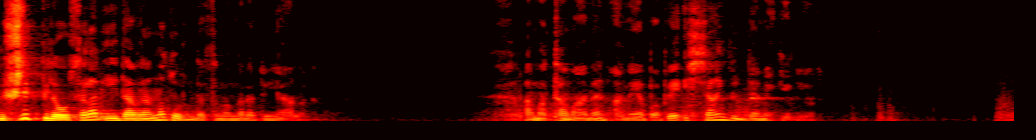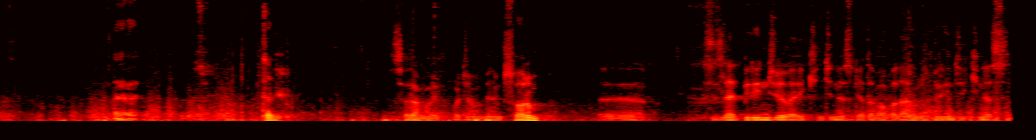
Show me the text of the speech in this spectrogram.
Müşrik bile olsalar iyi davranma zorundasın onlara dünyalık. Ama tamamen anneye babaya isyan gündeme geliyor. Evet. Tabii. Selamünaleyküm hocam. Benim sorum sizler birinci ve ikinci nesil ya da babalarımız birinci, iki nesil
